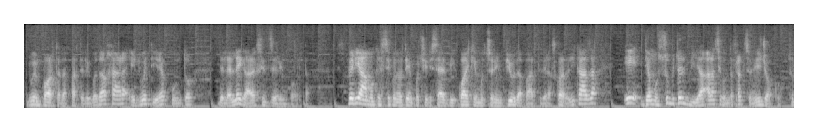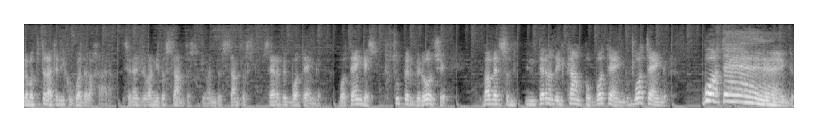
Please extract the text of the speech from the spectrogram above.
2 in porta da parte del Guadalajara e 2 tiri appunto dell'LA Galaxy 0 in porta. Speriamo che il secondo tempo ci riservi qualche emozione in più da parte della squadra di casa e diamo subito il via alla seconda frazione di gioco. Sulla battuta l'Atletico Guadalajara. Bisogna Giovanni Dos Santos. Giovanni Dos Santos serve Boateng. Boateng è super veloce, va verso l'interno del campo. Boateng, Boateng, Boateng!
